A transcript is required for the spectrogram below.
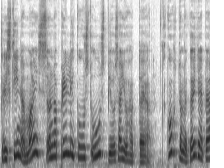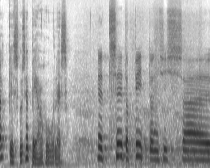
Kristiina Mais on aprillikuust uus Piusa juhataja kohtume kõigepealt keskuse peahoones et see tapeet on siis äh,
